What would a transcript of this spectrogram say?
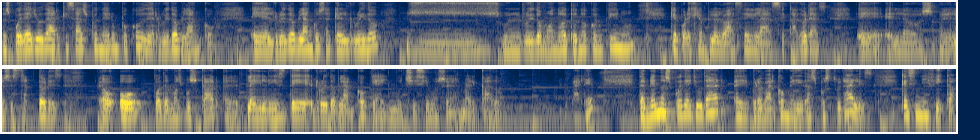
Nos puede ayudar quizás poner un poco de ruido blanco. El ruido blanco es aquel ruido, un ruido monótono continuo, que por ejemplo lo hacen las secadoras, eh, los, eh, los extractores o, podemos buscar eh, playlists de ruido blanco, que hay muchísimos en el mercado. También nos puede ayudar eh, probar con medidas posturales. ¿Qué significa?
